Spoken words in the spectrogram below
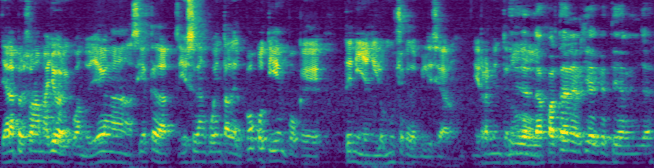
ya las personas mayores cuando llegan a cierta edad, ellos se dan cuenta del poco tiempo que tenían y lo mucho que desperdiciaron. Y realmente no... Y de la falta de energía que tienen ya.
